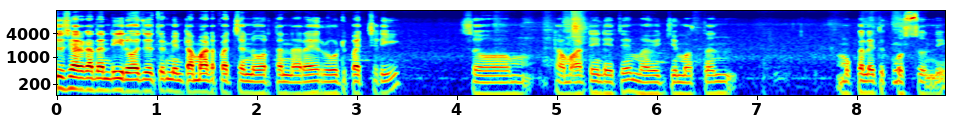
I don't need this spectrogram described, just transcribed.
చూశారు కదండి. ఈరోజు అయితే మేము టమాటా పచ్చడి నూరుతున్నారా రోటి పచ్చడి. సో టమాటీలు అయితే మా విజ్జి మొత్తం ముక్కలు అయితే కోస్తుంది.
